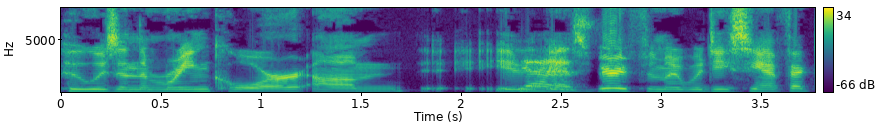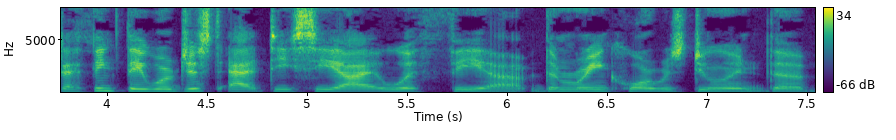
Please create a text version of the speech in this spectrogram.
who is in the Marine Corps, um, yes. is very familiar with DCI. In fact, I think they were just at DCI with the uh, the Marine Corps was doing the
